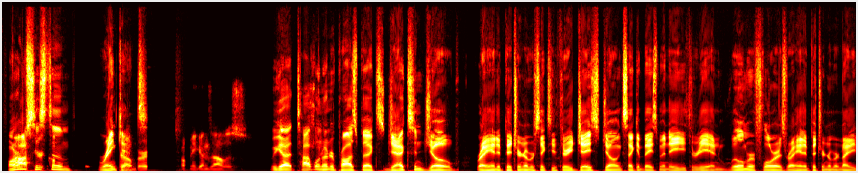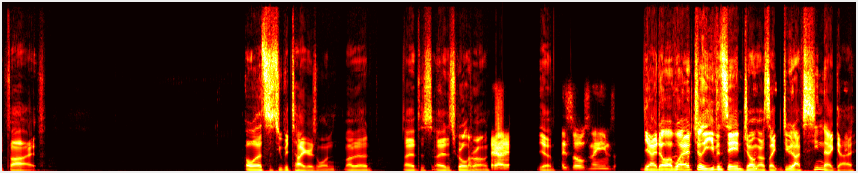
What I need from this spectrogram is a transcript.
Farm Oscar System Col- rankings. Tony Gonzalez. We got top 100 prospects: Jackson Jobe, right-handed pitcher number 63; Jace Jung, second baseman 83; and Wilmer Flores, right-handed pitcher number 95. Oh, that's the stupid Tigers one. My bad. I had this. I had this scrolled wrong. Yeah, yeah. It's those names. Yeah, I know. Well, actually, even saying Jung, I was like, dude, I've seen that guy.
